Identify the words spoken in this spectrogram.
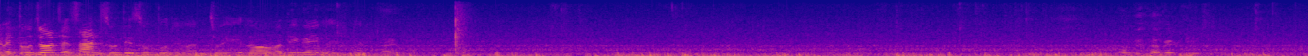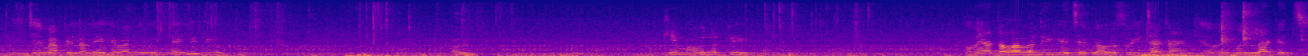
હવે તું જોજે સાંજ સુધી સૂતું રહેવાનું. જોઈએ દવા વધી ગઈ ને. થાય. જેમાં પેલા લઈ લેવાની લઈ લીધી. કેમ? હવે નથી. હવે આ દવા વધી ગઈ છે એટલે હવે સુઈ જા કારણ કે હવે મને લાગે છે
